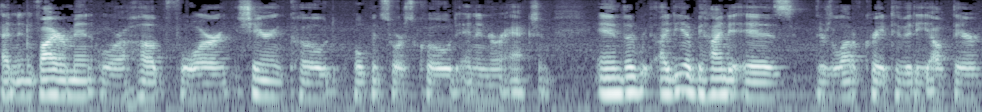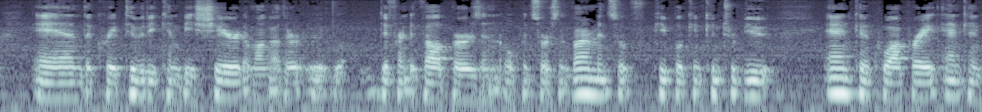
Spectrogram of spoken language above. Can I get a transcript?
an environment or a hub for sharing code, open source code, and interaction. And the idea behind it is there's a lot of creativity out there, and the creativity can be shared among other uh, different developers in an open source environment, so people can contribute and can cooperate and can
